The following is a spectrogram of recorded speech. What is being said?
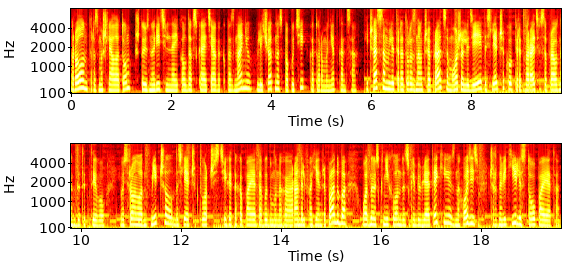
Роланд размышлял о том, что изнурительная и колдовская тяга к познанию влечет нас по пути, которому нет конца. И часам літаратуразнаўчая праца можа людзей даследчыкаў ператвараць у сапраўдных дэтэктываў. І вось Ронланд Мітчал, даследчык творчасці гэтага паэта выдуманага Рандальфа Генры Падуба, у адной з кніг лонданскай бібліятэкі знаходзіць чарнавікі лістоў паэта.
